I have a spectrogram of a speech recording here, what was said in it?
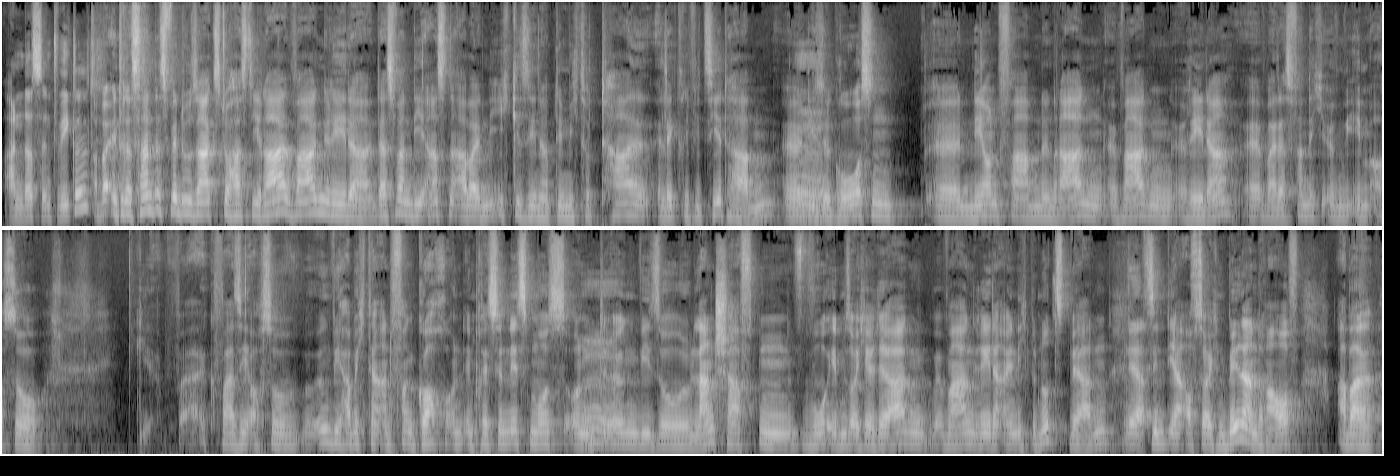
anders entwickelt. Aber interessant ist, wenn du sagst, du hast die Wagenräder, das waren die ersten Arbeiten, die ich gesehen habe, die mich total elektrifiziert haben. Äh, mhm. Diese großen äh, neonfarbenen Ragen, Wagenräder, äh, weil das fand ich irgendwie eben auch so quasi auch so, irgendwie habe ich da an Van Gogh und Impressionismus und mhm. irgendwie so Landschaften, wo eben solche Wagenräder eigentlich benutzt werden, ja. sind ja auf solchen Bildern drauf. Aber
